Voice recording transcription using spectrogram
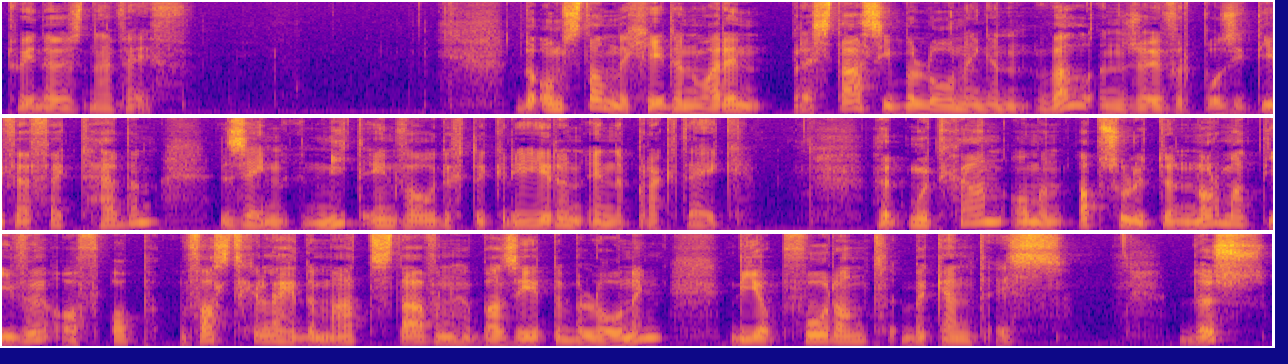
2005. De omstandigheden waarin prestatiebeloningen wel een zuiver positief effect hebben, zijn niet eenvoudig te creëren in de praktijk. Het moet gaan om een absolute normatieve of op vastgelegde maatstaven gebaseerde beloning die op voorhand bekend is. Dus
